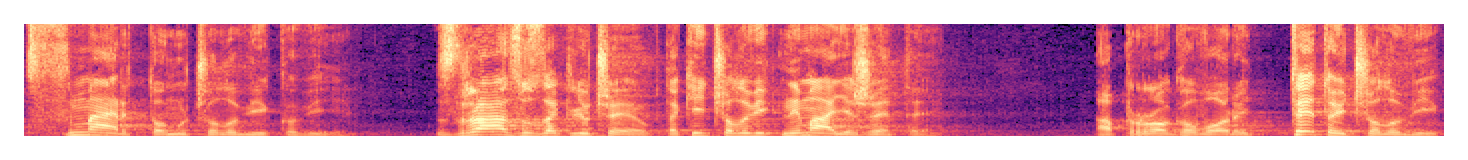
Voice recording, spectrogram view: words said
смерть тому чоловікові. Зразу заключив, такий чоловік не має жити. А пророк говорить, ти той чоловік.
